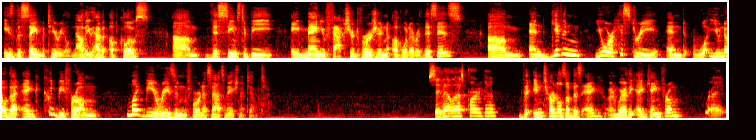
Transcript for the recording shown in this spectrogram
is the same material. Now that you have it up close, um, this seems to be a manufactured version of whatever this is. Um, and given your history and what you know that egg could be from, might be a reason for an assassination attempt. Say that last part again. The internals of this egg and where the egg came from, Right.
